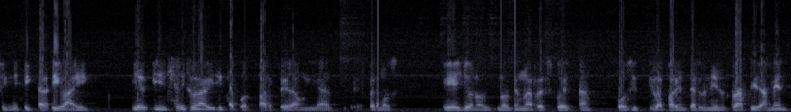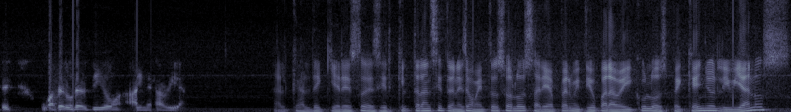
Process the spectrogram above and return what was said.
significativa ahí. Y, se hizo una visita por parte de la unidad. Esperemos que ellos nos, nos den una respuesta positiva para intervenir rápidamente o hacer un desvío ahí en esa vía. Alcalde, ¿quiere esto decir que el tránsito en este momento solo estaría permitido para vehículos pequeños, livianos?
